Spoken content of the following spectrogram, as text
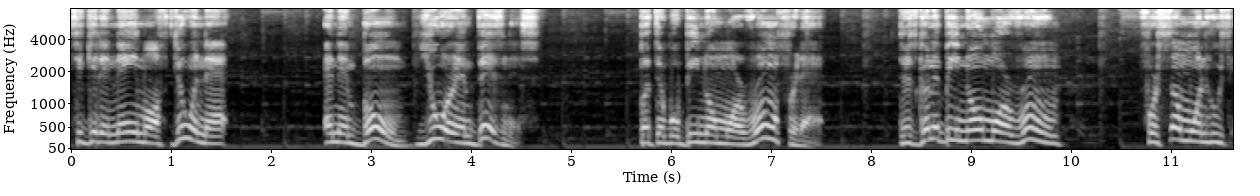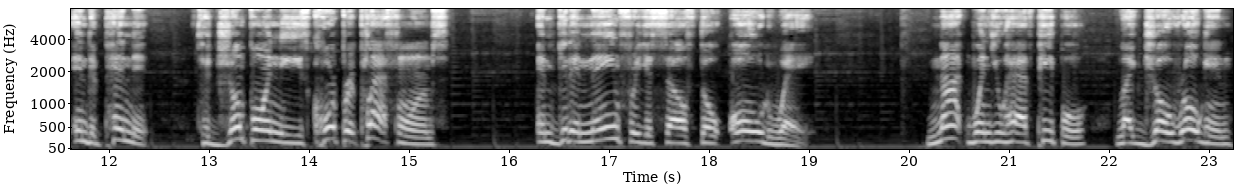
to get a name off doing that, and then boom, you were in business. But there will be no more room for that. There's to be no more room for someone who's independent to jump on these corporate platforms and get a name for yourself the old way. Not when you have people like Joe Rogan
